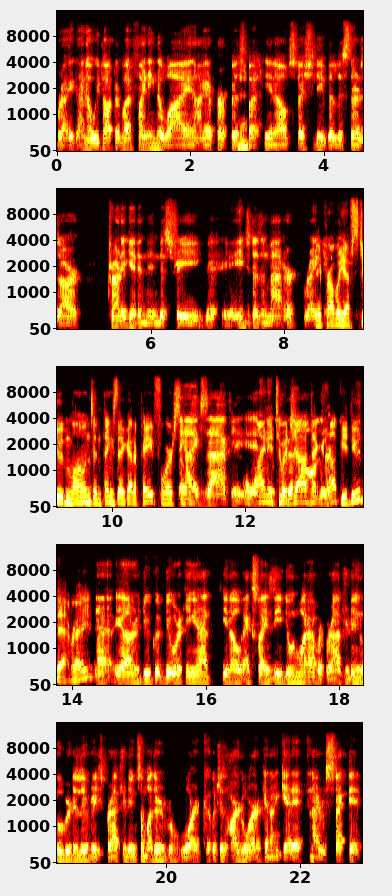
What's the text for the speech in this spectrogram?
right? I know we talked about finding the why and higher purpose, Yeah. but you know, especially if the listeners are trying to get in the industry, uh, age doesn't matter, right? They probably have student loans and things they got to pay for. So, yeah, exactly. align If it to a job that can help you do that, right? uh, yeah, or you could be working at, you know, XYZ doing whatever. Perhaps you're doing Uber deliveries, perhaps you're doing some other work, which is hard work, and I get it and I respect it.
